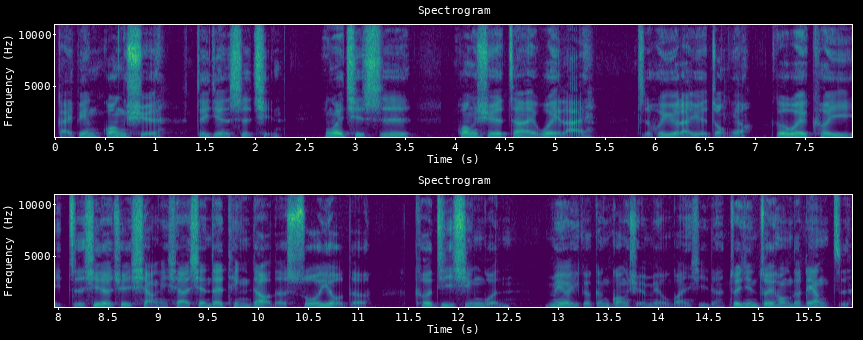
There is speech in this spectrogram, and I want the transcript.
改变光学这件事情。因为其实光学在未来只会越来越重要。各位可以仔细的去想一下，现在听到的所有的科技新闻，没有一个跟光学没有关系的。最近最红的量子，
